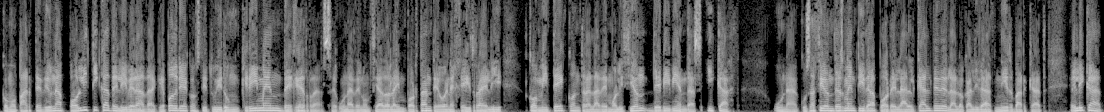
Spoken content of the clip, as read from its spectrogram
como parte de una política deliberada que podría constituir un crimen de guerra, según ha denunciado la importante ONG israelí Comité contra la Demolición de Viviendas, ICAD, una acusación desmentida por el alcalde de la localidad Nir Barkat. El ICAD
